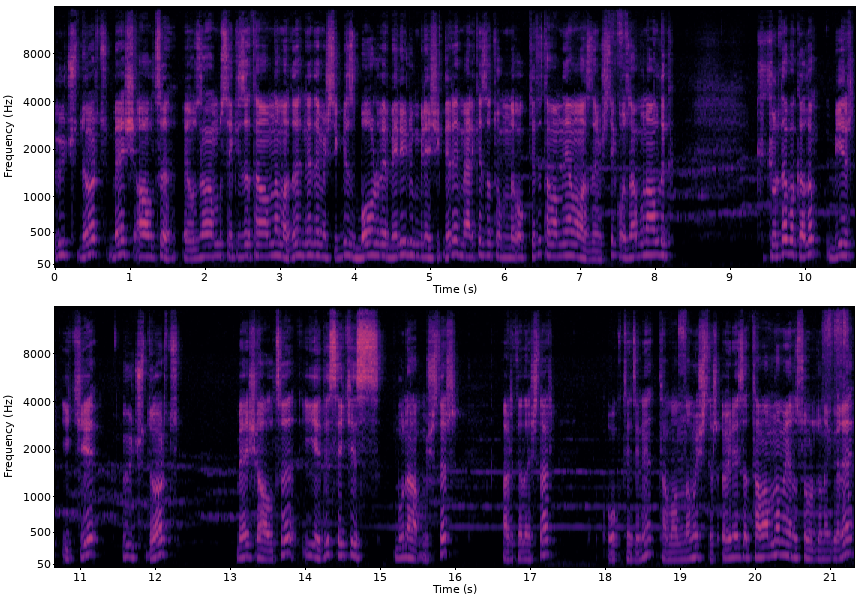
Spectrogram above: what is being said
3, 4, 5, 6. E o zaman bu 8'e tamamlamadı. Ne demiştik biz? Bor ve berilyum bileşikleri merkez atomunda okteti tamamlayamamaz demiştik. O zaman bunu aldık. Kükürde bakalım. 1, 2, 3, 4, 5, 6, 7, 8. Bu ne yapmıştır? Arkadaşlar oktetini tamamlamıştır. Öyleyse tamamlamayanı sorduğuna göre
